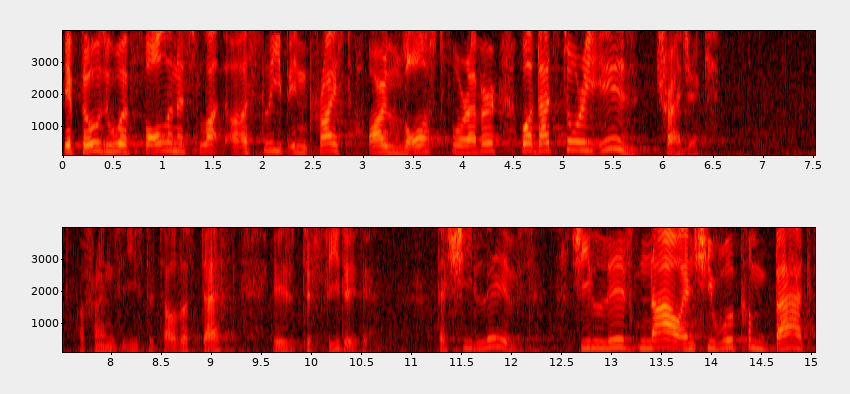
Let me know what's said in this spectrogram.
if those who have fallen asleep in Christ are lost forever, well, that story is tragic. But, friends, Easter tells us death is defeated, that she lives. She lives now, and she will come back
